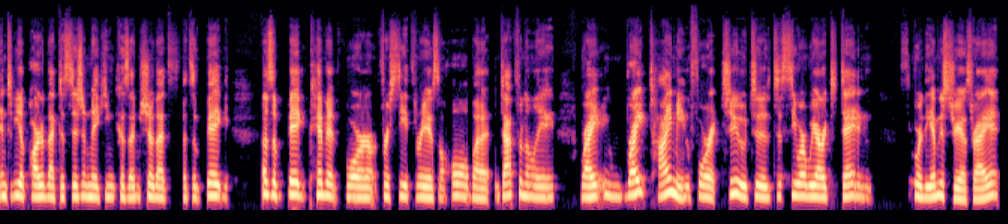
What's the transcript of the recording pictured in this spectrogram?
and to be a part of that decision making because I'm sure that's that's a big that's a big pivot for for C3 as a whole, but definitely right right timing for it too to to see where we are today and where the industry is, right?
